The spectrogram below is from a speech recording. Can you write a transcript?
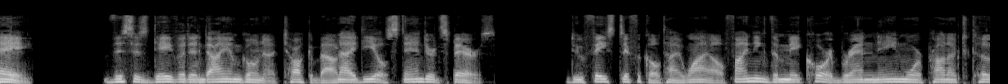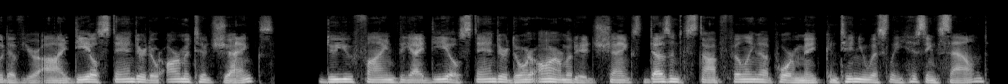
Hey! This is David and I am gonna talk about ideal standard spares. Do face difficulty while finding the make or brand name or product code of your ideal standard or Armitage shanks? Do you find the ideal standard or Armitage shanks doesn't stop filling up or make continuously hissing sound?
